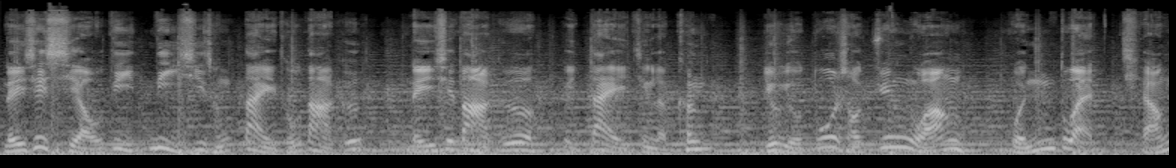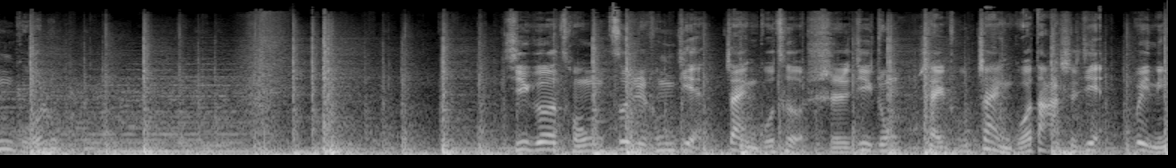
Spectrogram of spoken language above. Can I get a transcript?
哪些小弟逆袭成带头大哥？哪些大哥被带进了坑？又有多少君王魂断强国路？西哥从《资治通鉴》《战国策》《史记》中筛出战国大事件，为您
